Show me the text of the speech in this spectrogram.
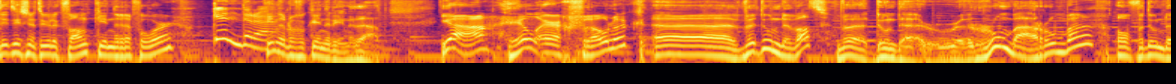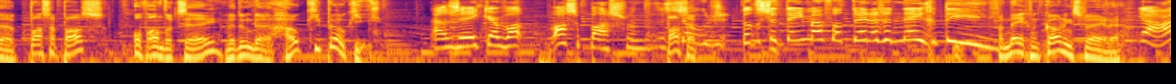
Dit is natuurlijk van Kinderen voor... Kinderen. Kinderen voor kinderen, inderdaad. Ja, heel erg vrolijk. Eh, we doen de wat? We doen de Roomba Roomba. Of we doen de Passapas. Of antwoord C, we doen de Hokey Pokey. Nou, zeker wat wassenpas. Want dat is, zo, dat is het thema van 2019. Van 9 van Koningsspelen. Ja.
